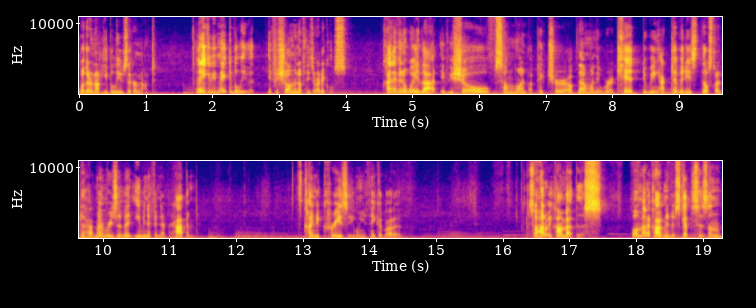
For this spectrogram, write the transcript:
whether or not he believes it or not. And he can be made to believe it if you show him enough of these articles. Kind of in a way that if you show someone a picture of them when they were a kid doing activities, they'll start to have memories of it even if it never happened. Kind of crazy when you think about it. So how do we combat this? Well, metacognitive skepticism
